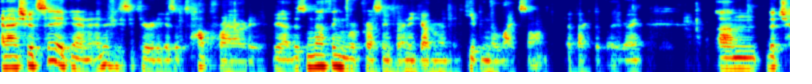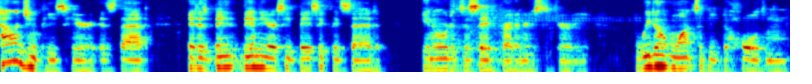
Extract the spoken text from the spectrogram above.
and I should say again, energy security is a top priority. Yeah, there's nothing more pressing for any government than keeping the lights on effectively, right? Um, the challenging piece here is that it has been, the NDRC basically said, in order to safeguard energy security, we don't want to be beholden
